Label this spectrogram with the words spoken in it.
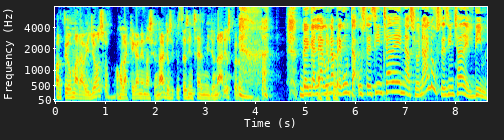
partido maravilloso. Ojalá que gane Nacional. Yo sé que usted es hincha del Millonarios, pero... Venga, le hago una pregunta. ¿Usted es hincha de Nacional o usted es hincha del DIM?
